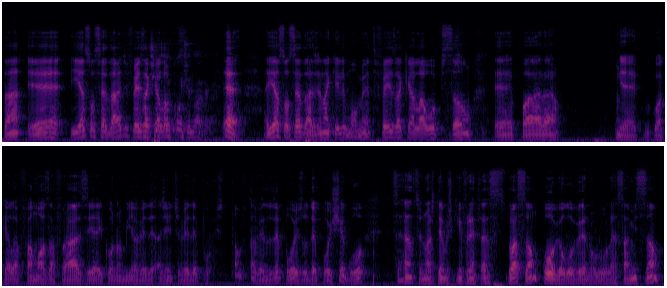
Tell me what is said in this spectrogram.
tá? É, e a sociedade fez aquela. Continua grave. É. Aí a sociedade, naquele momento, fez aquela opção é, para é, com aquela famosa frase a economia a gente vê depois. Então está vendo depois, o depois chegou, certo? Nós temos que enfrentar essa situação, coube ao governo Lula essa missão.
